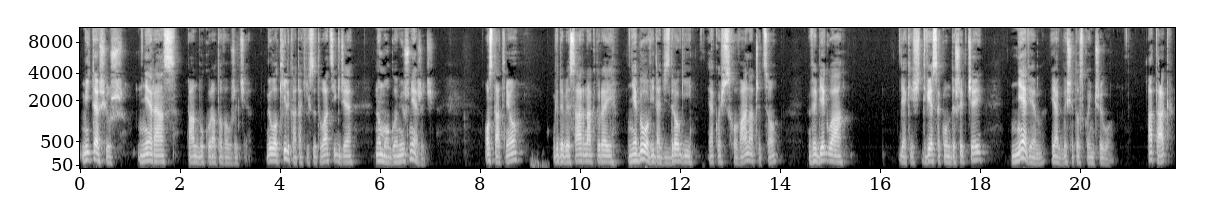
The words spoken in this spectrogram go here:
Mi też już nie raz Pan Bóg uratował życie. Było kilka takich sytuacji, gdzie no mogłem już nie żyć. Ostatnio, gdyby sarna, której nie było widać z drogi, jakoś schowana czy co, wybiegła jakieś dwie sekundy szybciej, nie wiem, jakby się to skończyło. A tak,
